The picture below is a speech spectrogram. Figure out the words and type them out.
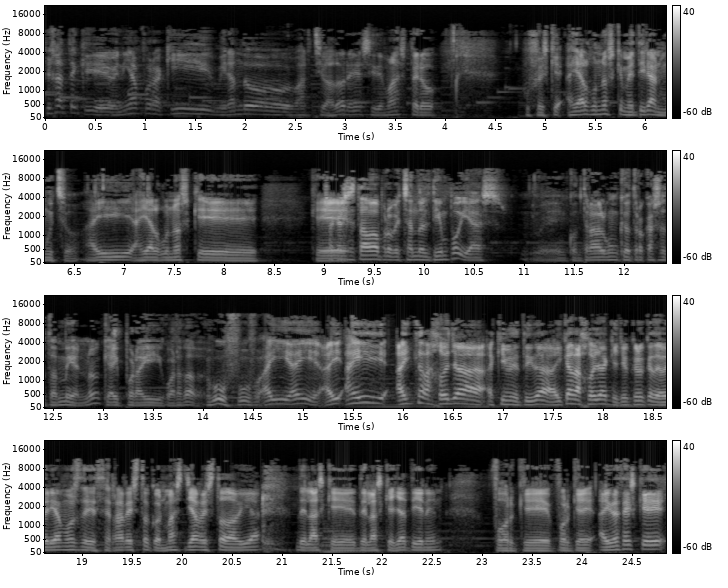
Fíjate que venía por aquí mirando archivadores y demás, pero uf, es que hay algunos que me tiran mucho, hay, hay algunos que... que... O sea, que has estado aprovechando el tiempo y has He encontrado algún que otro caso también, ¿no? Que hay por ahí guardado. Uf, uf, hay, hay, hay, hay, hay cada joya aquí metida, hay cada joya que yo creo que deberíamos de cerrar esto con más llaves todavía de las que, de las que ya tienen, porque, porque hay veces que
